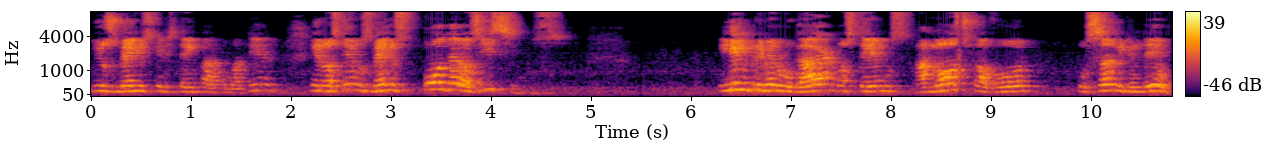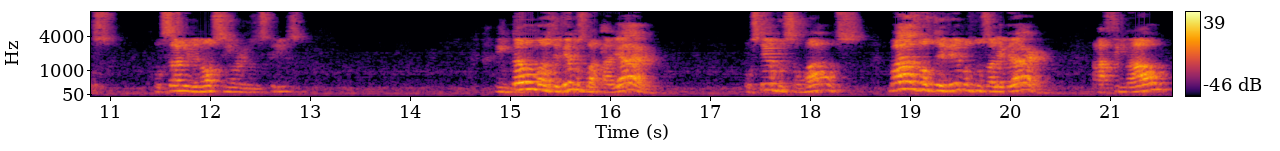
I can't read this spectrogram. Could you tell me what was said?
e os meios que eles têm para combater. E nós temos meios poderosíssimos. E em primeiro lugar, nós temos a nosso favor o sangue de um Deus, o sangue de nosso Senhor Jesus Cristo. Então nós devemos batalhar, os tempos são maus, mas nós devemos nos alegrar, afinal,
